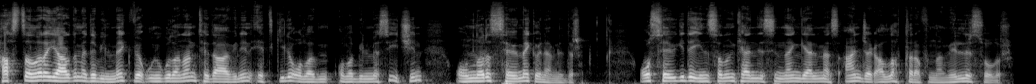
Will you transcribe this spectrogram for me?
Hastalara yardım edebilmek ve uygulanan tedavinin etkili olabilmesi için onları sevmek önemlidir. O sevgi de insanın kendisinden gelmez ancak Allah tarafından verilirse olur.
